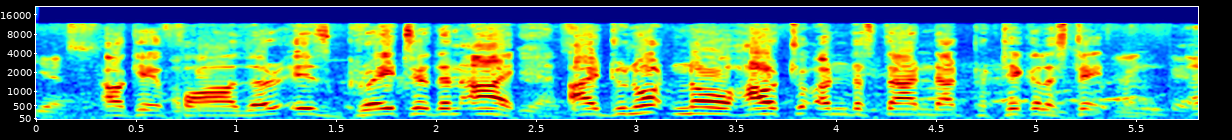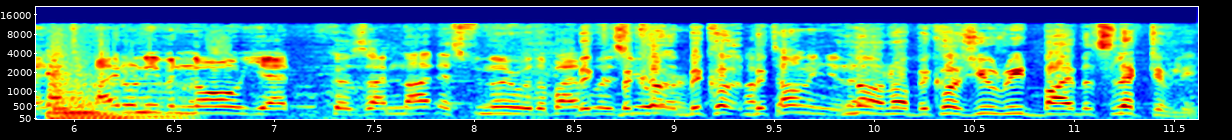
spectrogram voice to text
Yes. Okay, Father is greater than I. I do not know how to understand that particular statement. And I don't even know yet because I'm not as familiar with the Bible Be- as you are. because, I'm telling you that. No, no, because you read Bible selectively.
